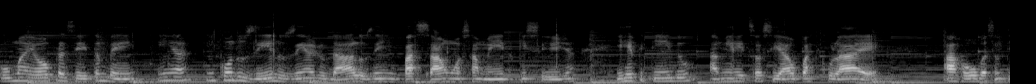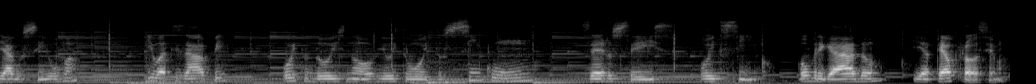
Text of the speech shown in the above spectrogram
o maior prazer também em, em conduzi-los, em ajudá-los, em passar um orçamento que seja. E repetindo, a minha rede social particular é arroba Santiago Silva e o WhatsApp 82988510685. Obrigado e até a próxima.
